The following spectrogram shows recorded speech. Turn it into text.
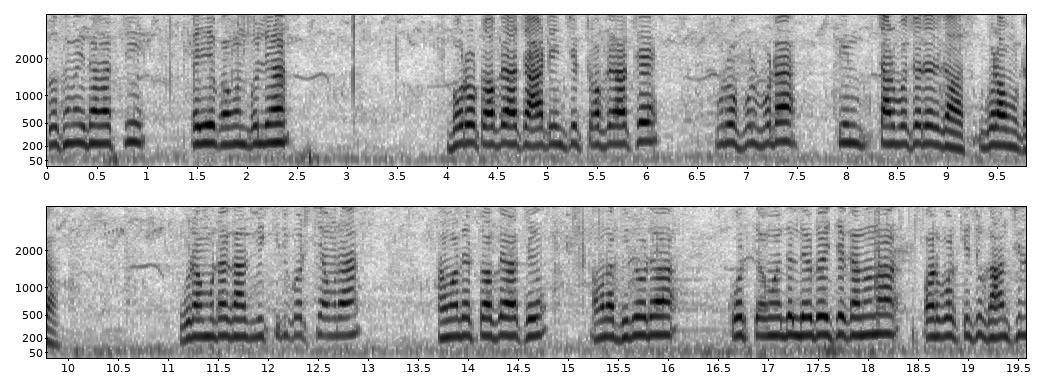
প্রথমেই দেখাচ্ছি, এই যে বগনফুলিয়া বড় টপে আছে, আট ইঞ্চির টপে আছে, পুরো ফুল ফোটা। তিন, চার বছরের গাছ, গোড়া মোটা। গোড়া মোটা গাছ বিক্রি করছি আমরা। আমাদের টপে আছে। আমরা ভিডিওটা করতে আমাদের লেট হয়েছে কেননা পরপর কিছু গান ছিল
